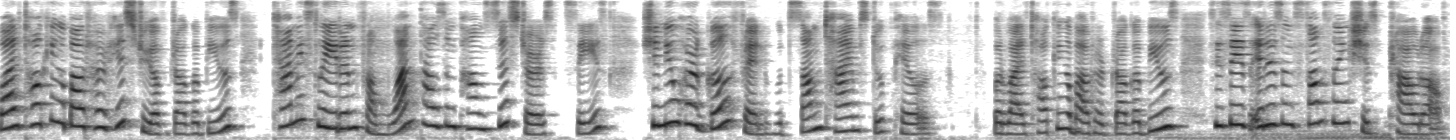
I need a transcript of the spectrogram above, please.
While talking about her history of drug abuse, Tammy Slaton from 1000 Pound Sisters says she knew her girlfriend would sometimes do pills. But while talking about her drug abuse, she says it isn't something she's proud of.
